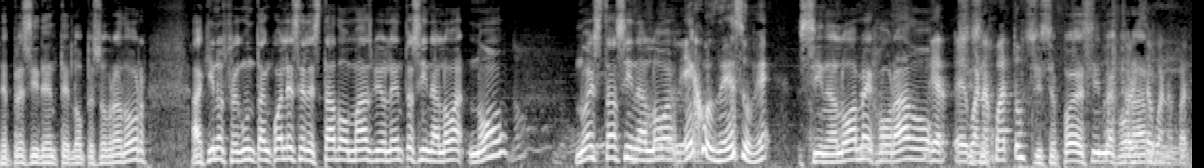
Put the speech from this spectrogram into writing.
del presidente López Obrador? Aquí nos preguntan cuál es el estado más violento de Sinaloa. No, no está Sinaloa. Lejos de eso, ¿eh? Sinaloa ha mejorado. Eh, Guanajuato. Si se, puede decir mejorar. Guanajuato.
